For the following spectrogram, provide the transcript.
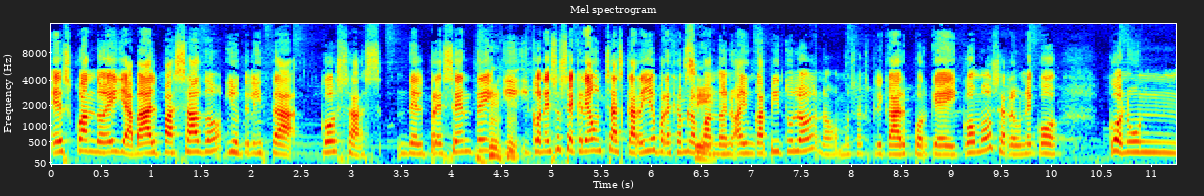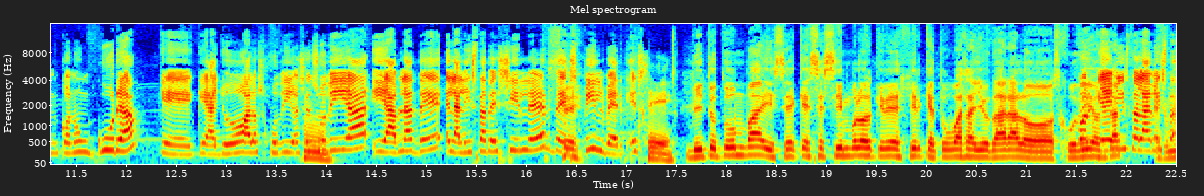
es cuando ella va al pasado y utiliza cosas del presente y, y con eso se crea un chascarrillo, por ejemplo, Sí. cuando hay un capítulo, no vamos a explicar por qué y cómo, se reúne con, con, un, con un cura que, que ayudó a los judíos en Mm. su día y habla de la lista de Schiller de Sí. Spielberg. Es Vi tu tumba y sé que ese símbolo quiere decir que tú vas a ayudar a los judíos. porque he visto la, vista- la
